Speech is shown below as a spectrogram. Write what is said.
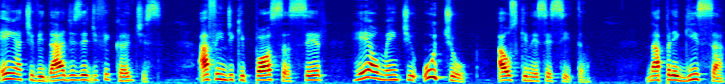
em atividades edificantes, a fim de que possas ser realmente útil aos que necessitam. Na preguiça,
